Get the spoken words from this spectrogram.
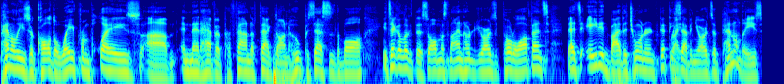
penalties are called away from plays, um, and that have a profound effect on who possesses the ball. You take a look at this: almost 900 yards of total offense. That's aided by the 257 yards of penalties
